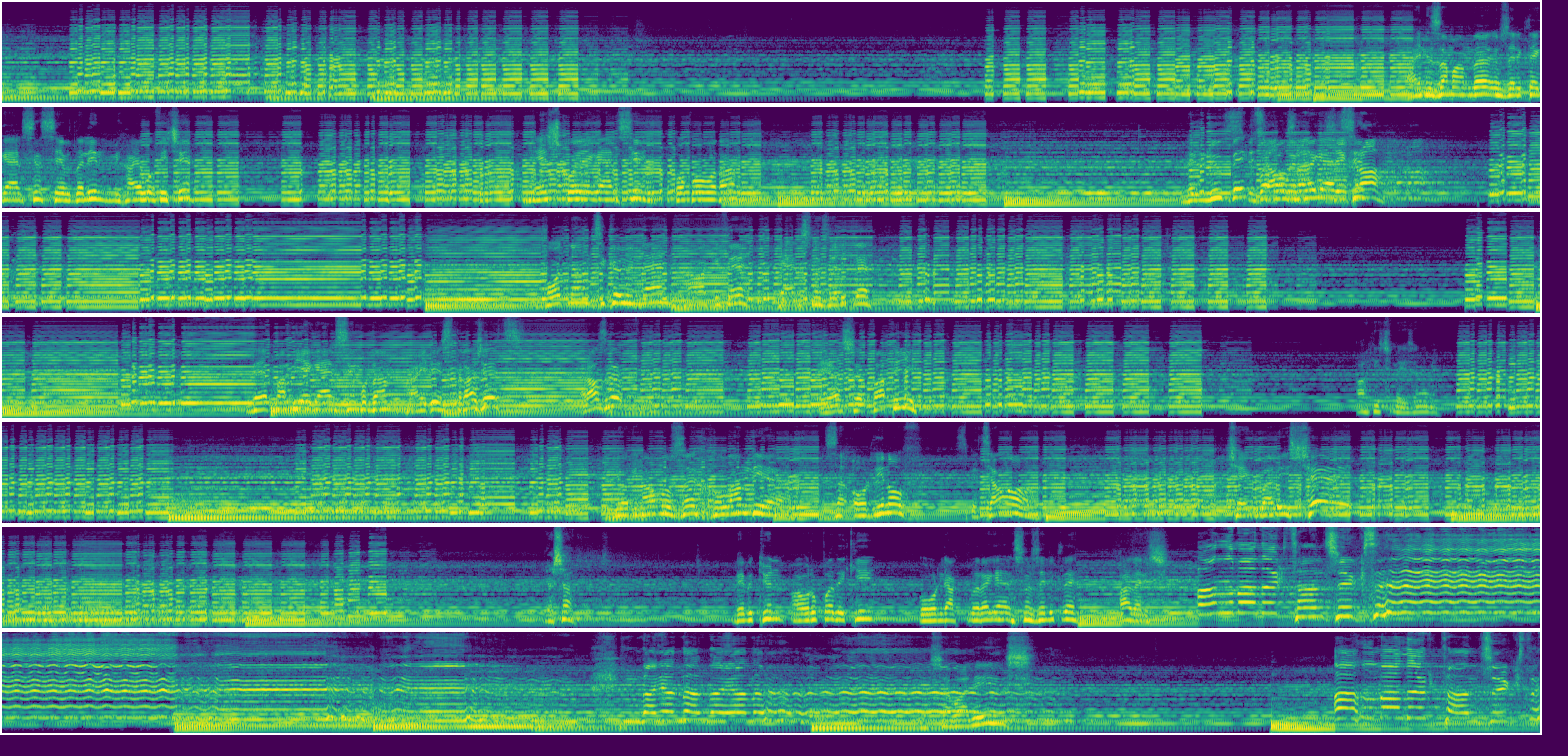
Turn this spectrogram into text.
Aynı zamanda özellikle gelsin Sevdalin Mihailov için. Neşko'ya gelsin Popova'dan. Ve Lübeck za gelsin. Zekra. Bodnanti köyünden Akif'e gelsin özellikle. Ve Papi'ye gelsin buradan. Haydi Stražec. Razgır. Yaşa Papi. Ah hiç neyse mi? И оригинално за Холандия, за Орлинов, специално. Чек Балис, чек! Yaşa. Ve bütün Avrupa'daki Orlaklara gelsin özellikle. Hadi Aliş. Almadıktan çıktı Dayana dayana Şabaliş. Almadıktan çıktı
